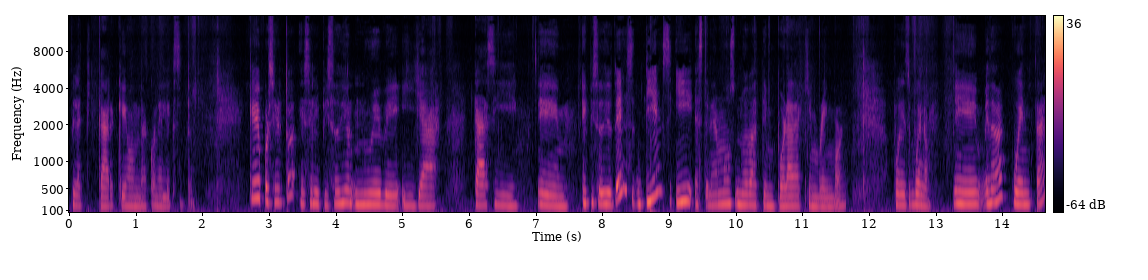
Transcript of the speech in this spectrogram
platicar qué onda con el éxito que por cierto es el episodio 9 y ya casi eh, episodio 10, y estrenamos nueva temporada aquí en Brainborn. Pues bueno, eh, me daba cuenta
